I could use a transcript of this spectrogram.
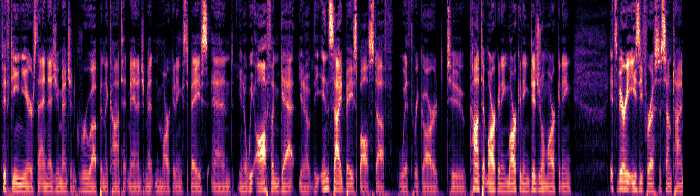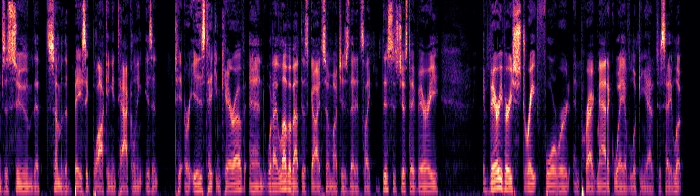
15 years, and as you mentioned, grew up in the content management and marketing space, and you know, we often get you know the inside baseball stuff with regard to content marketing, marketing, digital marketing. It's very easy for us to sometimes assume that some of the basic blocking and tackling isn't t- or is taken care of. And what I love about this guide so much is that it's like this is just a very, a very, very straightforward and pragmatic way of looking at it to say, look,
